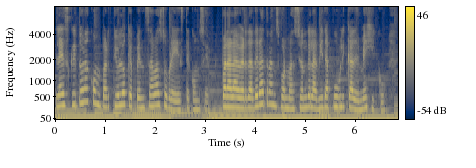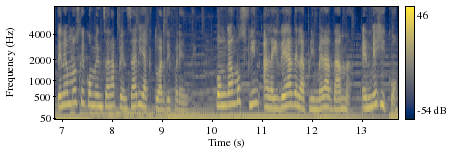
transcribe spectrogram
la escritora compartió lo que pensaba sobre este concepto. Para la verdadera transformación de la vida pública de México, tenemos que comenzar a pensar y actuar diferente. Pongamos fin a la idea de la primera dama. En México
